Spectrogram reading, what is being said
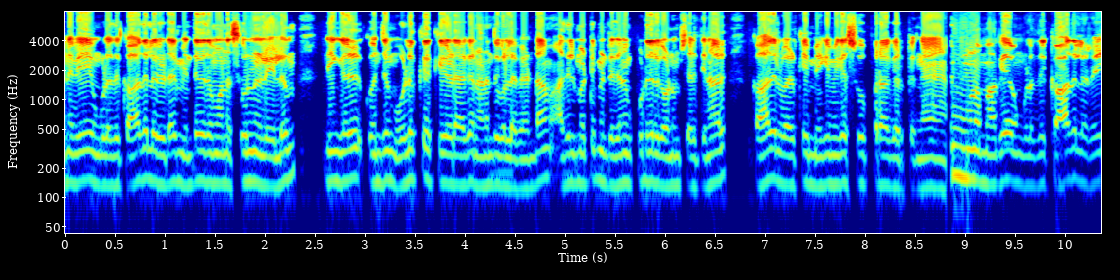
எனவே உங்களது காதலரிடம் எந்த விதமான சூழ்நிலையிலும் நீங்கள் கொஞ்சம் ஒழுக்கக்கேடாக நடந்து கொள்ள வேண்டாம். அதில் மட்டும் இன்றைய தினம் கூடுதல் கவனம் செலுத்தினால் காதல் வாழ்க்கை மிக மிக சூப்பராக இருக்குங்க. மூலமாக உங்களது காதலரை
